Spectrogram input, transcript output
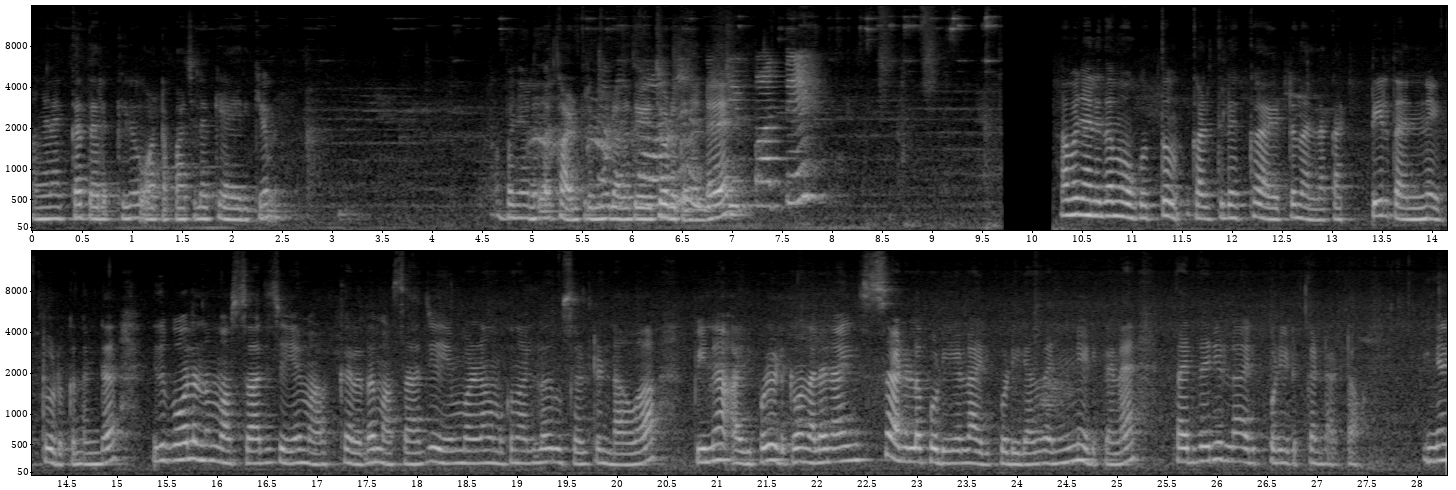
അങ്ങനെയൊക്കെ തിരക്കിൽ ഓട്ടപ്പാച്ചിലൊക്കെ ആയിരിക്കും. അപ്പം ഞാനിത് കഴുത്തിലും കൂടെ അങ്ങ് തേച്ച് കൊടുക്കുന്നുണ്ട്. അപ്പോൾ ഞാനിത് മുഖത്തും കഴുത്തിലൊക്കെ ആയിട്ട് നല്ല കട്ടിയിൽ തന്നെ ഇട്ട് കൊടുക്കുന്നുണ്ട്. ഇതുപോലൊന്നും മസാജ് ചെയ്യാൻ മറക്കരുത്. മസാജ് ചെയ്യുമ്പോഴാണ് നമുക്ക് നല്ല റിസൾട്ട് ഉണ്ടാവുക. പിന്നെ അരിപ്പൊടി എടുക്കുമ്പോൾ നല്ല നൈസായിട്ടുള്ള പൊടിയുള്ള അരിപ്പൊടിയില്ല അത് തന്നെ എടുക്കണേ. തരിതരിയുള്ള അരിപ്പൊടി എടുക്കണ്ട കേട്ടോ. ഇങ്ങനെ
